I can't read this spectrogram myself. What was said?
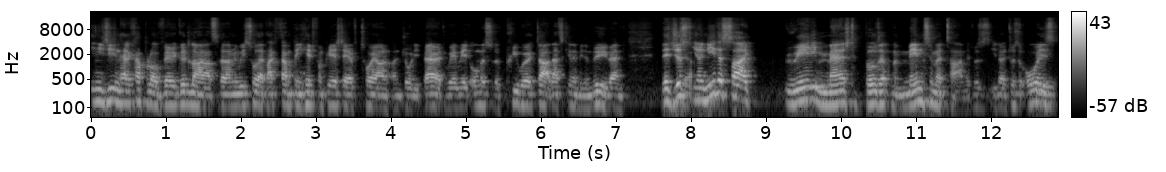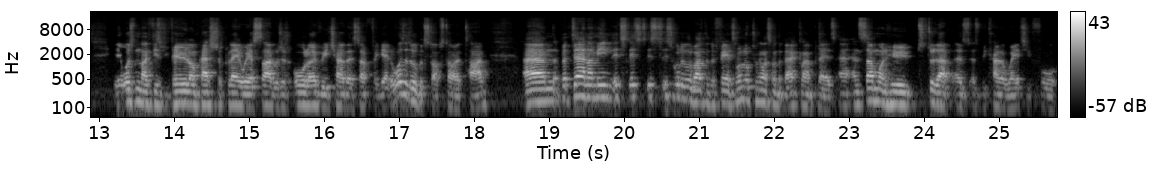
New Zealand had a couple of very good lineouts, but I mean, we saw that like thumping hit from PS du Toit on, on Jordie Barrett, where we had almost sort of pre-worked out that's going to be the move. And there's just, yeah. you know, neither side really managed to build up momentum at time. It was, you know, it was always, it wasn't like these very long passages of play where a side was just all over each other and stuff. Forget it was a little bit stop start at time. Um, but Dan, I mean, it's it's it's, it's a little about the defense. I want to look about some of the backline players and, and someone who stood up as, as we kind of waited for.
